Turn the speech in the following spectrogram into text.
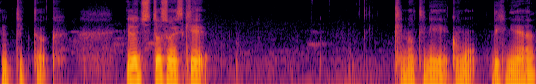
en TikTok. Y lo chistoso es que, que no tiene como dignidad,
